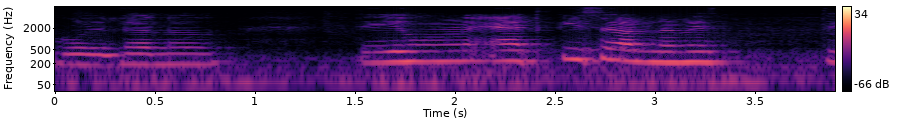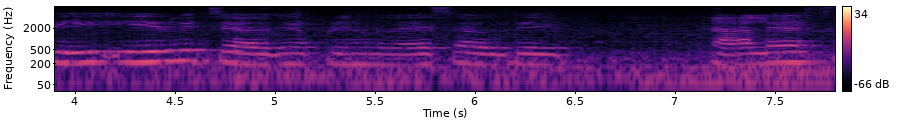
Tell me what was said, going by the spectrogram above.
골ਡਨ ਤੇ ਹੁਣ ਐਤਕੀ ਸਾਲ ਨਵੇਂ ਤੇ ਇਹਦੇ ਵਿੱਚ ਆ ਗਿਆ ਆਪਣੇ ਹੁਣ ਲੈਸ ਸਾਲ ਦੇ ਆ ਲੈਸ।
